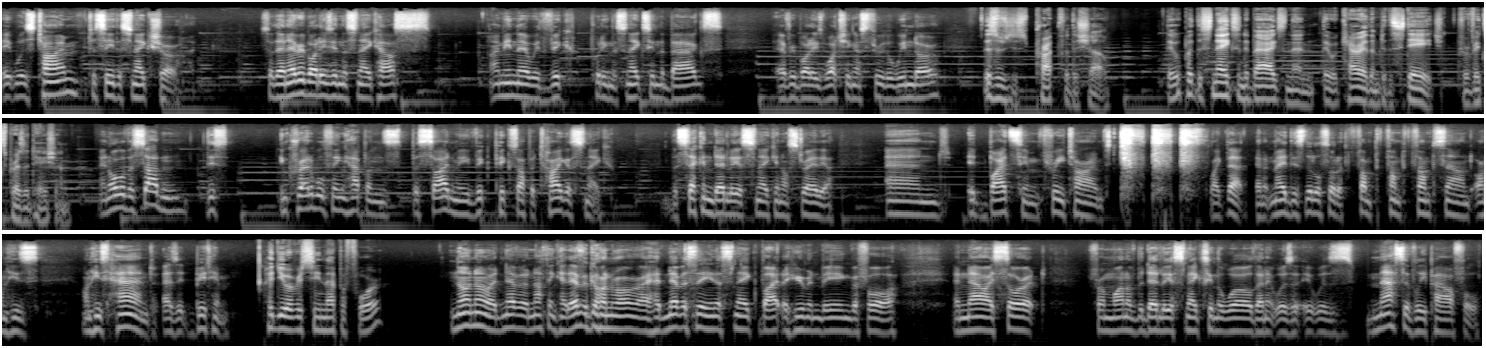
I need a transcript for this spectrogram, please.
it was time to see the snake show. So then everybody's in the snake house. I'm in there with Vic putting the snakes in the bags. Everybody's watching us through the window. This was just prep for the show. They would put the snakes into bags and then they would carry them to the stage for Vic's presentation. And all of a sudden, this incredible thing happens. Beside me, Vic picks up a tiger snake, the second deadliest snake in Australia, and it bites him three times, like that. And it made this little sort of thump, thump, thump sound on his, on his hand as it bit him. Had you ever seen that before? No, no, I'd never, nothing had ever gone wrong. I had never seen a snake bite a human being before, and now I saw it from one of the deadliest snakes in the world, and it was, it was massively powerful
